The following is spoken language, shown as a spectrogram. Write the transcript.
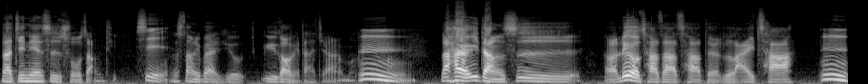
那今天是所涨停，是。那上礼拜就预告给大家了嘛。嗯，那还有一档是呃六叉叉叉的来叉，嗯，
